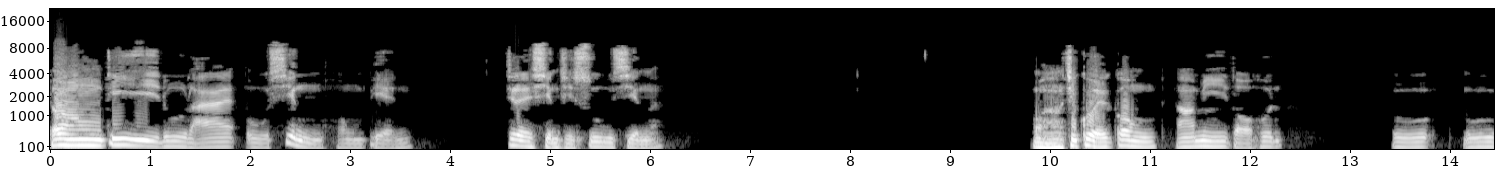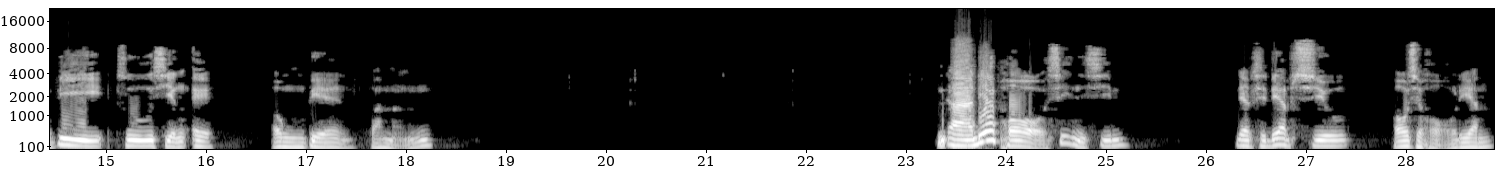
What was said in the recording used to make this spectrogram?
当地如来有性方便，这个性是殊性啊！哇，即句讲阿弥陀佛有无比殊性的方便法门，啊，念破信心，念是念修，或是何念？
